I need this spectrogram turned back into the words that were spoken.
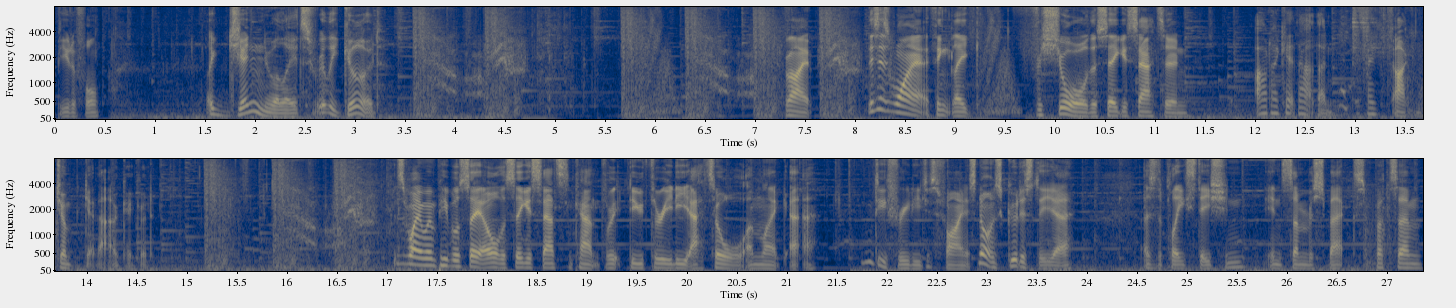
beautiful. Like, genuinely, it's really good. Right. This is why I think, like, for sure, the Sega Saturn... How'd I get that, then? I, I can jump and get that. Okay, good. This is why when people say, oh, the Sega Saturn can't th do 3D at all, I'm like, uh-uh. Do 3D just fine. It's not as good as the, uh, as the PlayStation in some respects, but, um,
